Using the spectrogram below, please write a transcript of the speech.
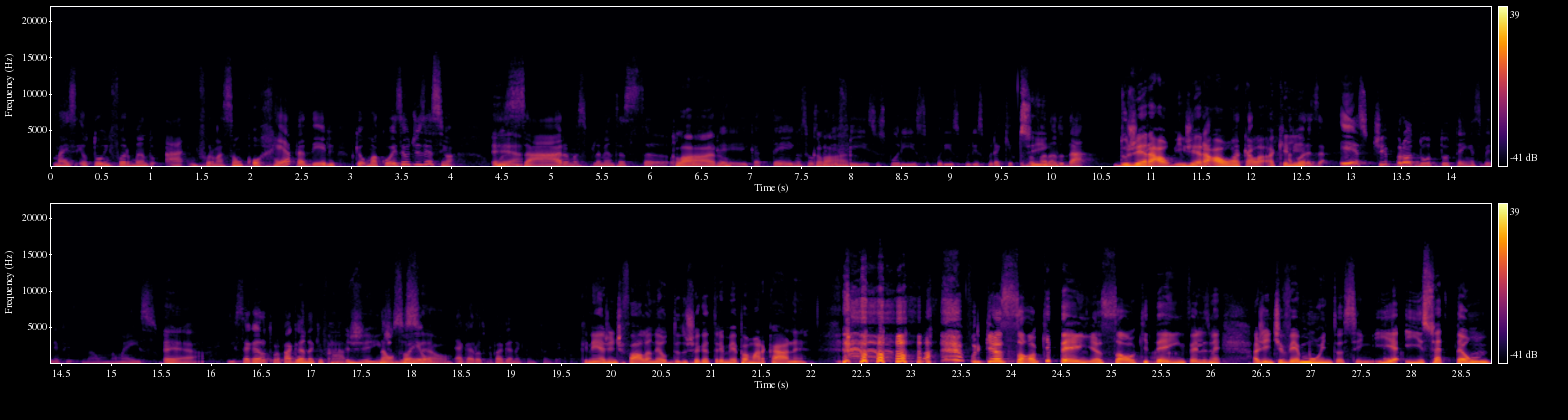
Mas eu estou informando a informação correta dele, porque uma coisa é eu dizer assim, ó, É. usar uma suplementação Claro. proteica tem os seus Claro. benefícios por isso, por isso, por isso, por aquilo. Estou falando da Do geral, em geral, da- aquela, aquele. Agora, este produto tem esse benefício. Não, não é isso. É, Isso é garoto propaganda que faz. Gente não sou céu. eu. É garoto propaganda que tem que fazer. que nem a gente fala, né? O dedo chega a tremer pra marcar, né? Porque é só o que tem, é só o que tem, infelizmente. A gente vê muito, assim. E, e isso é tão.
